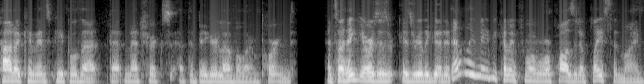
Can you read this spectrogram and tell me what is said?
how to convince people that that metrics at the bigger level are important. And so I think yours is, is really good and definitely maybe coming from a more positive place than mine.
